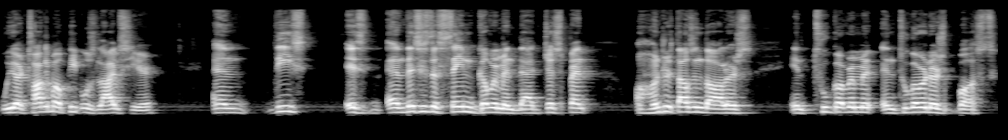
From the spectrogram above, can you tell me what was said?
We are talking about people's lives here, and these is and this is the same government that just spent hundred thousand dollars in two government in two governors' busts.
